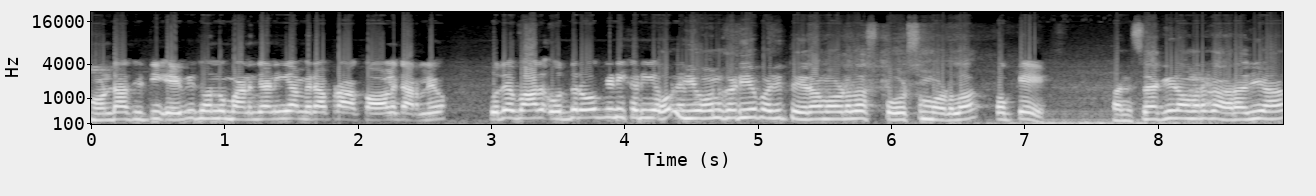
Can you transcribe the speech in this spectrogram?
Honda City ਇਹ ਵੀ ਤੁਹਾਨੂੰ ਬਣ ਜਾਣੀ ਆ ਮੇਰਾ ਭਰਾ ਕਾਲ ਕਰ ਲਿਓ। ਉਹਦੇ ਬਾਅਦ ਉਧਰ ਉਹ ਕਿਹੜੀ ਖੜੀ ਆ ਉਹ ਈਓਨ ਖੜੀ ਹੈ ਭਾਜੀ 13 ਮਾਡਲ ਦਾ ਸਪੋਰਟਸ ਮਾਡਲ ਆ। ਓਕੇ ਹਾਂਜੀ ਸੈਕਿੰਡ ਓਨਰ ਕਾਰ ਆ ਜੀ ਹਾਂ।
